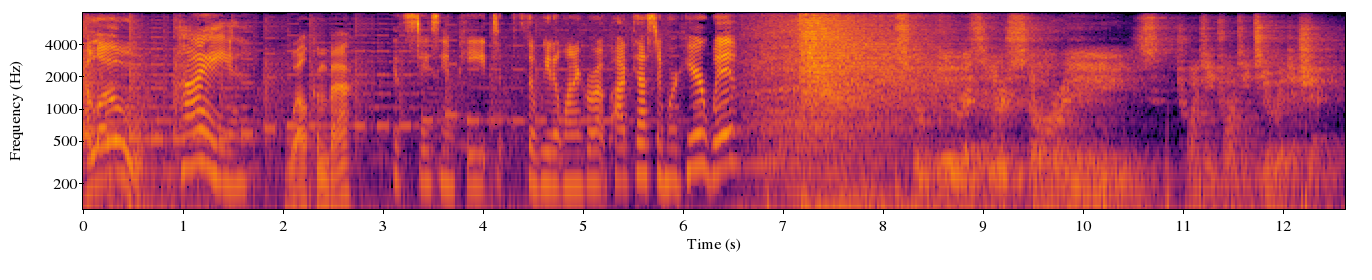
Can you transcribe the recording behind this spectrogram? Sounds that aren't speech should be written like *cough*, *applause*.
Hello. Hi, Welcome back. it's Stacy and Pete. It's the We Don't Want to Grow Up podcast, and we're here with Spooky Listener Stories 2022 edition.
